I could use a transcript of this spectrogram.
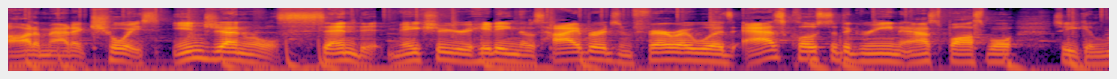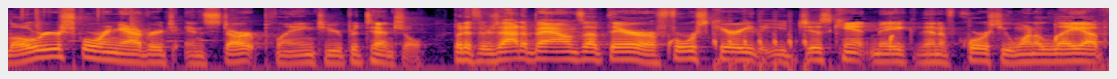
automatic choice. In general, send it. Make sure you're hitting those hybrids and fairway woods as close to the green as possible so you can lower your scoring average and start playing to your potential. But if there's out of bounds up there or a force carry that you just can't make, then of course you wanna lay up,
